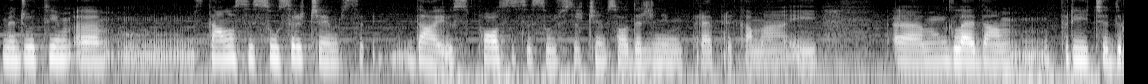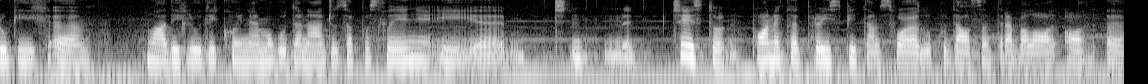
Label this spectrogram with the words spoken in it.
Međutim, stalno se susrećem, da i uz poslu se susrećem sa određenim preprekama i gledam priče drugih e, mladih ljudi koji ne mogu da nađu zaposlenje i e, često ponekad proispitam svoju odluku da li sam trebala o, e,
